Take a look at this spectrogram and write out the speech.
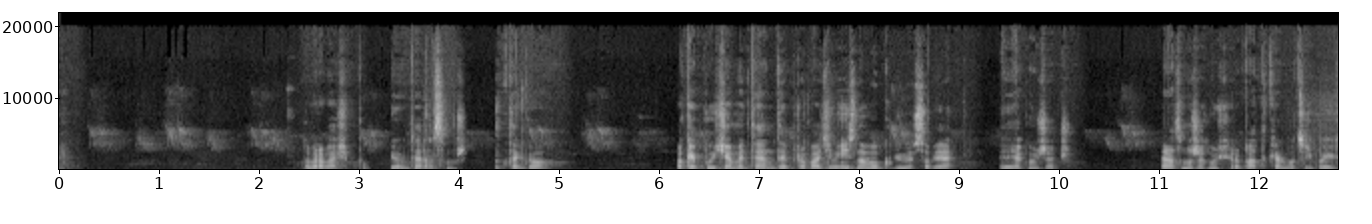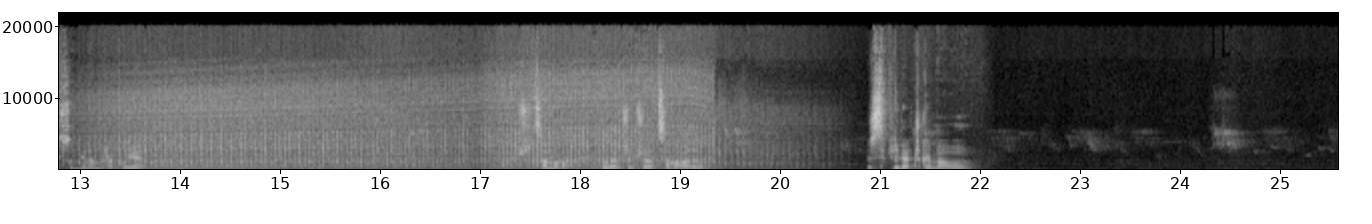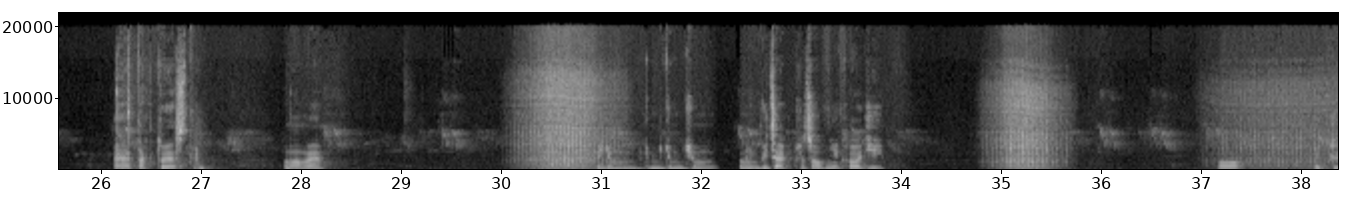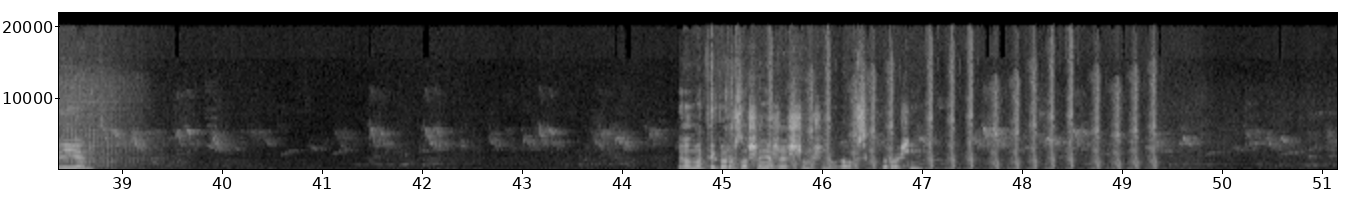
Dobra, bo ja się pogubiłem teraz, muszę do tego. Okej, pójdziemy tędy, prowadzimy i znowu kupimy sobie y, jakąś rzecz. Teraz może jakąś herbatkę albo coś, bo jej w sumie nam brakuje. Przed samochodem. Byłem szybszy od samochodu. Przez chwileczkę małą. E, tak, tu jest. Tu mamy. Widzę, jak pracownik chodzi. O, mój klient. Ile on ma tego roznoszenia, że jeszcze mu się nie udało wszystkiego rośnie?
